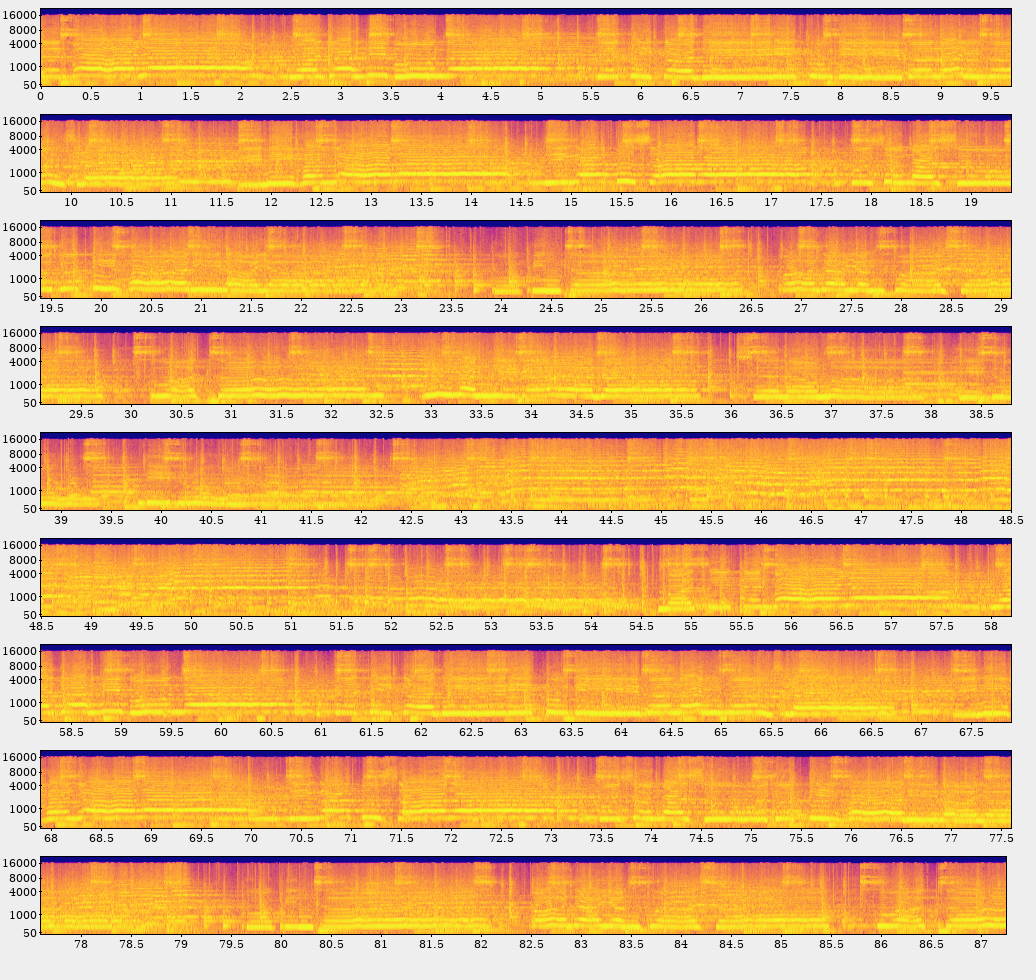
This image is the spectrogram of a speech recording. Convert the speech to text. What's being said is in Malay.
terbayang wajah ibunda ketika kuasa kuatkan diriku di belai mesra. Ini hanyalah tinggal pusara. Ku sembah sujud di hari raya. Ku pinta pada yang kuasa. Kuatkan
